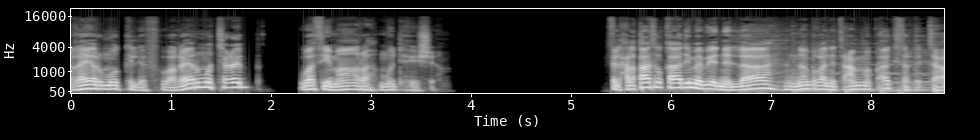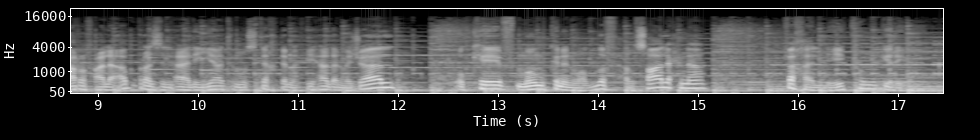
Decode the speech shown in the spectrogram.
غير مكلف وغير متعب وثماره مدهشة. في الحلقات القادمة بإذن الله نبغى نتعمق أكثر في التعرف على أبرز الآليات المستخدمة في هذا المجال وكيف ممكن نوظفها لصالحنا فخليكم قريب.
